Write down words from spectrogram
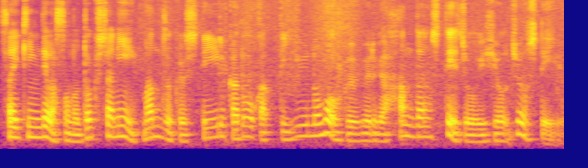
最近ではその読者に満足しているかどうかっていうのも Google が判断して上位表示をしている。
